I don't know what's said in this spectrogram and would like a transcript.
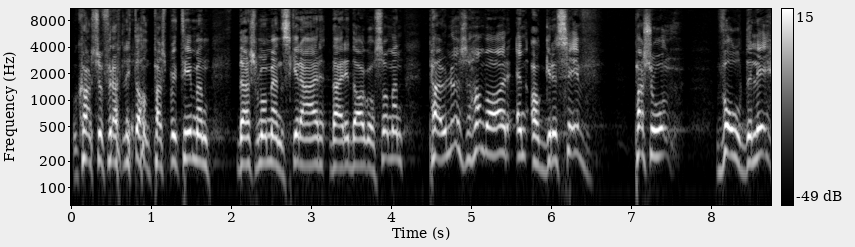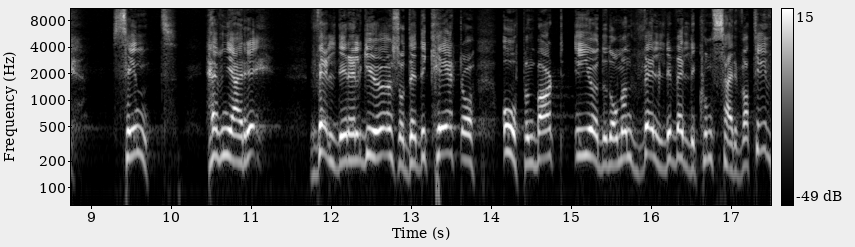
Og Kanskje fra et litt annet perspektiv, men det er som om mennesker er der i dag også. Men Paulus han var en aggressiv person. Voldelig, sint, hevngjerrig. Veldig religiøs og dedikert og åpenbart i jødedommen veldig veldig konservativ,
